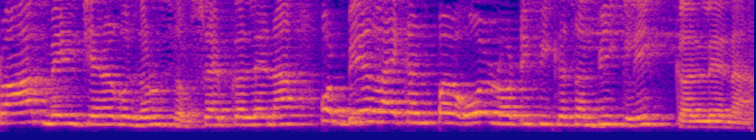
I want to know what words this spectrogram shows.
तो आप मेरी चैनल को ज़रूर सब्सक्राइब कर लेना और बेल आइकन पर ऑल नोटिफिकेशन भी क्लिक कर लेना।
